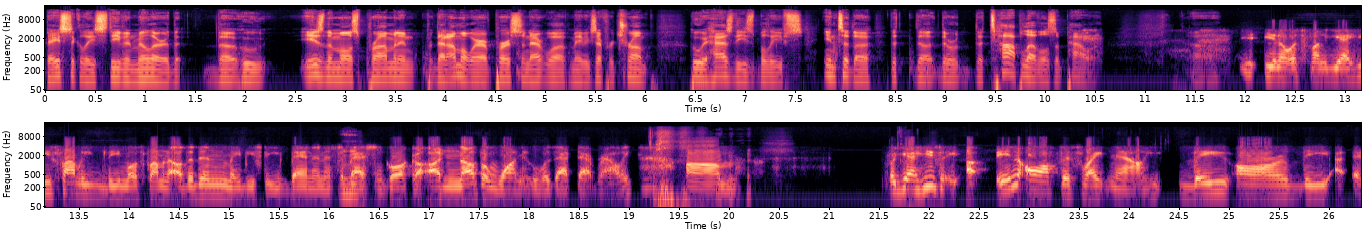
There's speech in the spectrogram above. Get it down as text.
basically Stephen Miller, the, the who is the most prominent that I'm aware of person, well, maybe except for Trump, who has these beliefs into the the the, the, the top levels of power. Uh, you, you, know, it's funny. Yeah, he's probably the most prominent, other than maybe Steve Bannon and mm-hmm. Sebastian mm-hmm. Gorka, another one who was at that rally. Um, but yeah, he's uh, in office right now. He, they are the uh,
